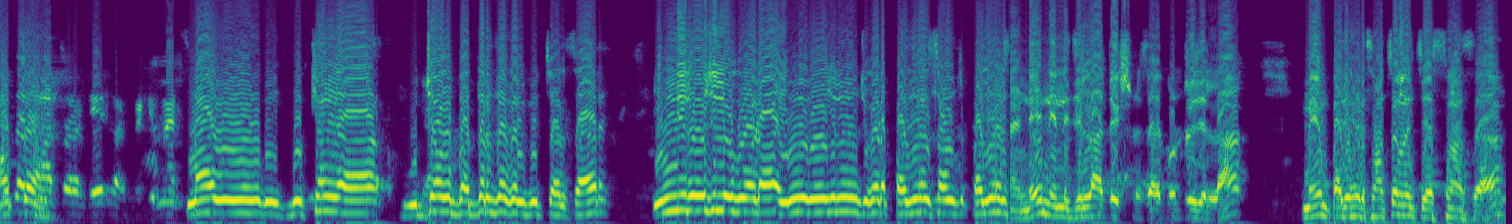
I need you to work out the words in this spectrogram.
మొత్తం మాకు ముఖ్యంగా ఉద్యోగ భద్రత కల్పించారు సార్. ఇన్ని రోజులు కూడా ఇన్ని రోజుల నుంచి కూడా పదిహేను సంవత్సరం పదిహేడు అండి నేను జిల్లా అధ్యక్షుడు సార్ గుంటూరు జిల్లా. మేము పదిహేడు సంవత్సరాల నుంచి చేస్తున్నాం సార్.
